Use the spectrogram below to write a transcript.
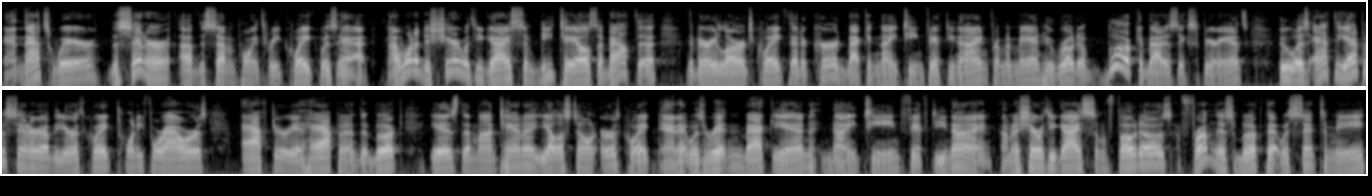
and that's where the center of the 7.3 quake was at. I wanted to share with you guys some details about the, the very large quake that occurred back in 1959 from a man who wrote a book about his experience, who was at the epicenter of the earthquake 24 hours after it happened. The book is The Montana Yellowstone Earthquake, and it was written back in 1959. I'm going to share with you guys some photos from this book that was sent to me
